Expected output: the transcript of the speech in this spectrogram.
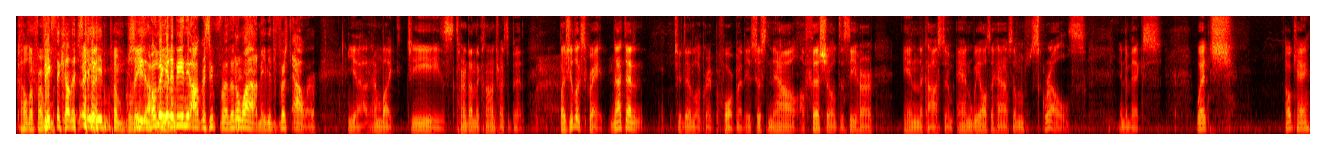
Color from fixed the color scheme. from green She's to only going to be in the aqua suit for a little while, maybe the first hour. Yeah, I'm like, geez, turn down the contrast a bit. But she looks great. Not that she didn't look great before, but it's just now official to see her in the costume. And we also have some Skrulls in the mix, which, okay.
